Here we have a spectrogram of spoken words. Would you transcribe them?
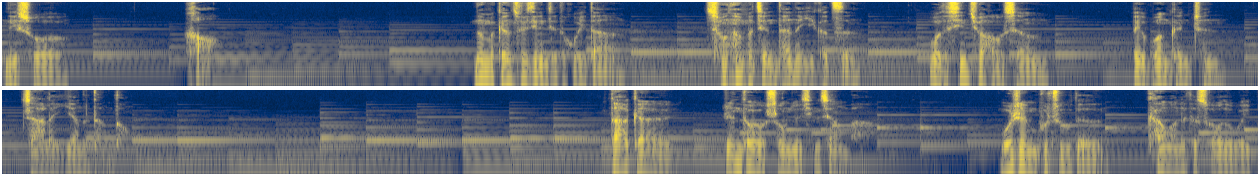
你说：“好。”那么干脆简洁的回答，就那么简单的一个字，我的心却好像被万根针扎了一样的疼痛。大概人都有受虐倾向吧。我忍不住的看完了他所有的微博，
